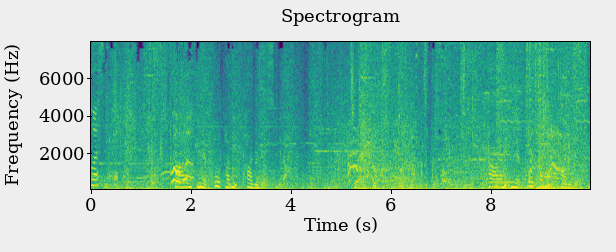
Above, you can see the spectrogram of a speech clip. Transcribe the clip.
집중하세요. 파랑 팀의 포탑이 파괴되었습니다. 파랑 팀의 포탑이 파괴되었습니다.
